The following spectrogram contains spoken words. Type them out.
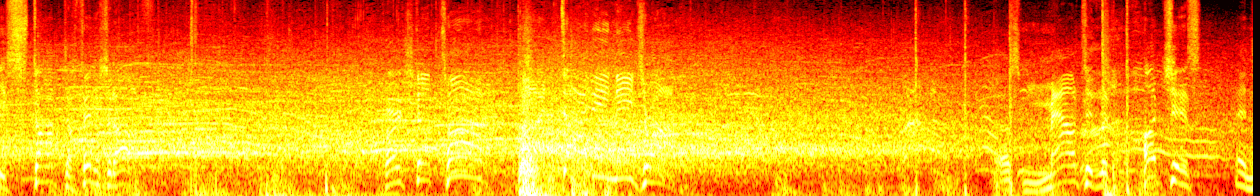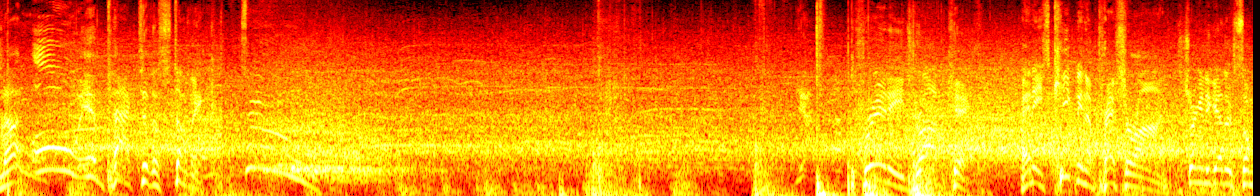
Nasty stop to finish it off. Perched up top. A diving knee drop. Just mounted with punches and not, oh, impact to the stomach. Pretty drop kick. And he's keeping the pressure on. Stringing together some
